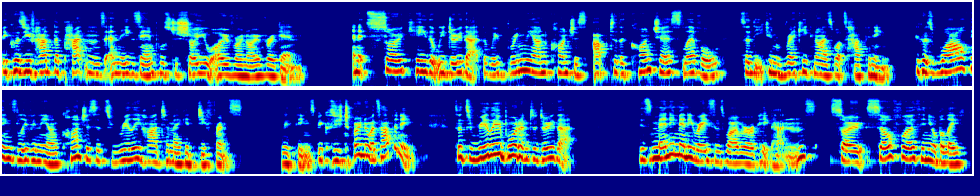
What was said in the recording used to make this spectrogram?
because you've had the patterns and the examples to show you over and over again. And it's so key that we do that, that we bring the unconscious up to the conscious level so that you can recognize what's happening. Because while things live in the unconscious, it's really hard to make a difference with things because you don't know what's happening. So it's really important to do that. There's many, many reasons why we repeat patterns. So self-worth in your belief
